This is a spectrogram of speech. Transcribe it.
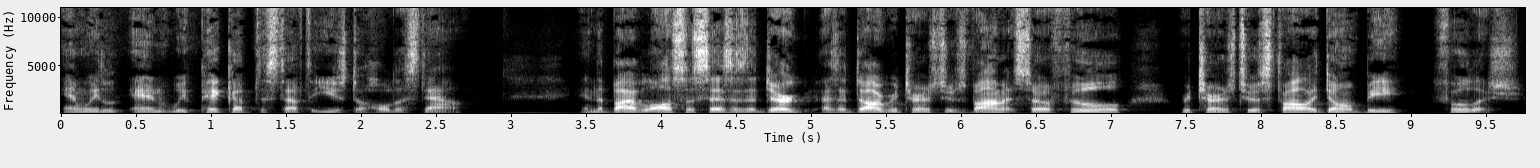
And we and we pick up the stuff that used to hold us down. And the Bible also says as a as a dog returns to his vomit, so a fool returns to his folly. Don't be foolish.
